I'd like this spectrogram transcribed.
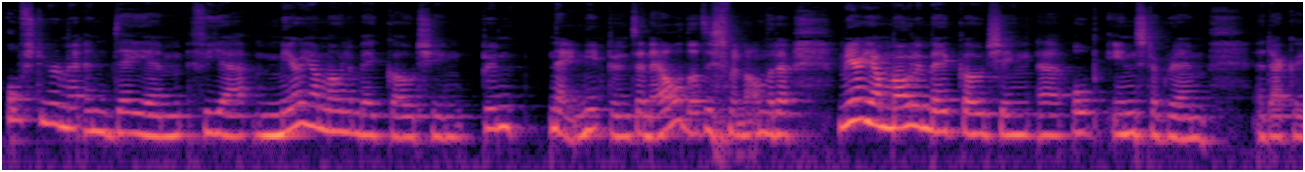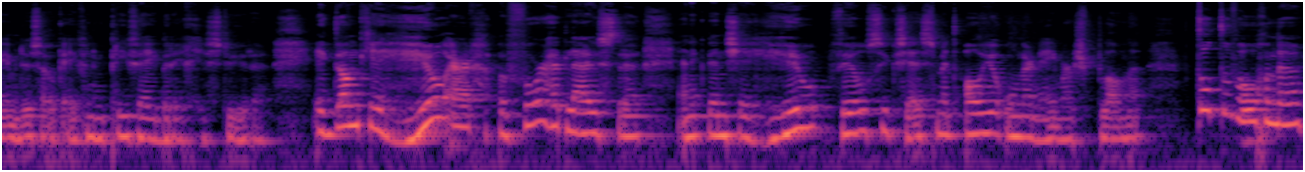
of stuur me een DM via mirjammolenbeekcoaching.nl Nee, niet .nl, dat is mijn andere. Mirjam Molenbeek Coaching uh, op Instagram. Daar kun je me dus ook even een privéberichtje sturen. Ik dank je heel erg voor het luisteren en ik wens je heel veel succes met al je ondernemersplannen. Tot de volgende!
